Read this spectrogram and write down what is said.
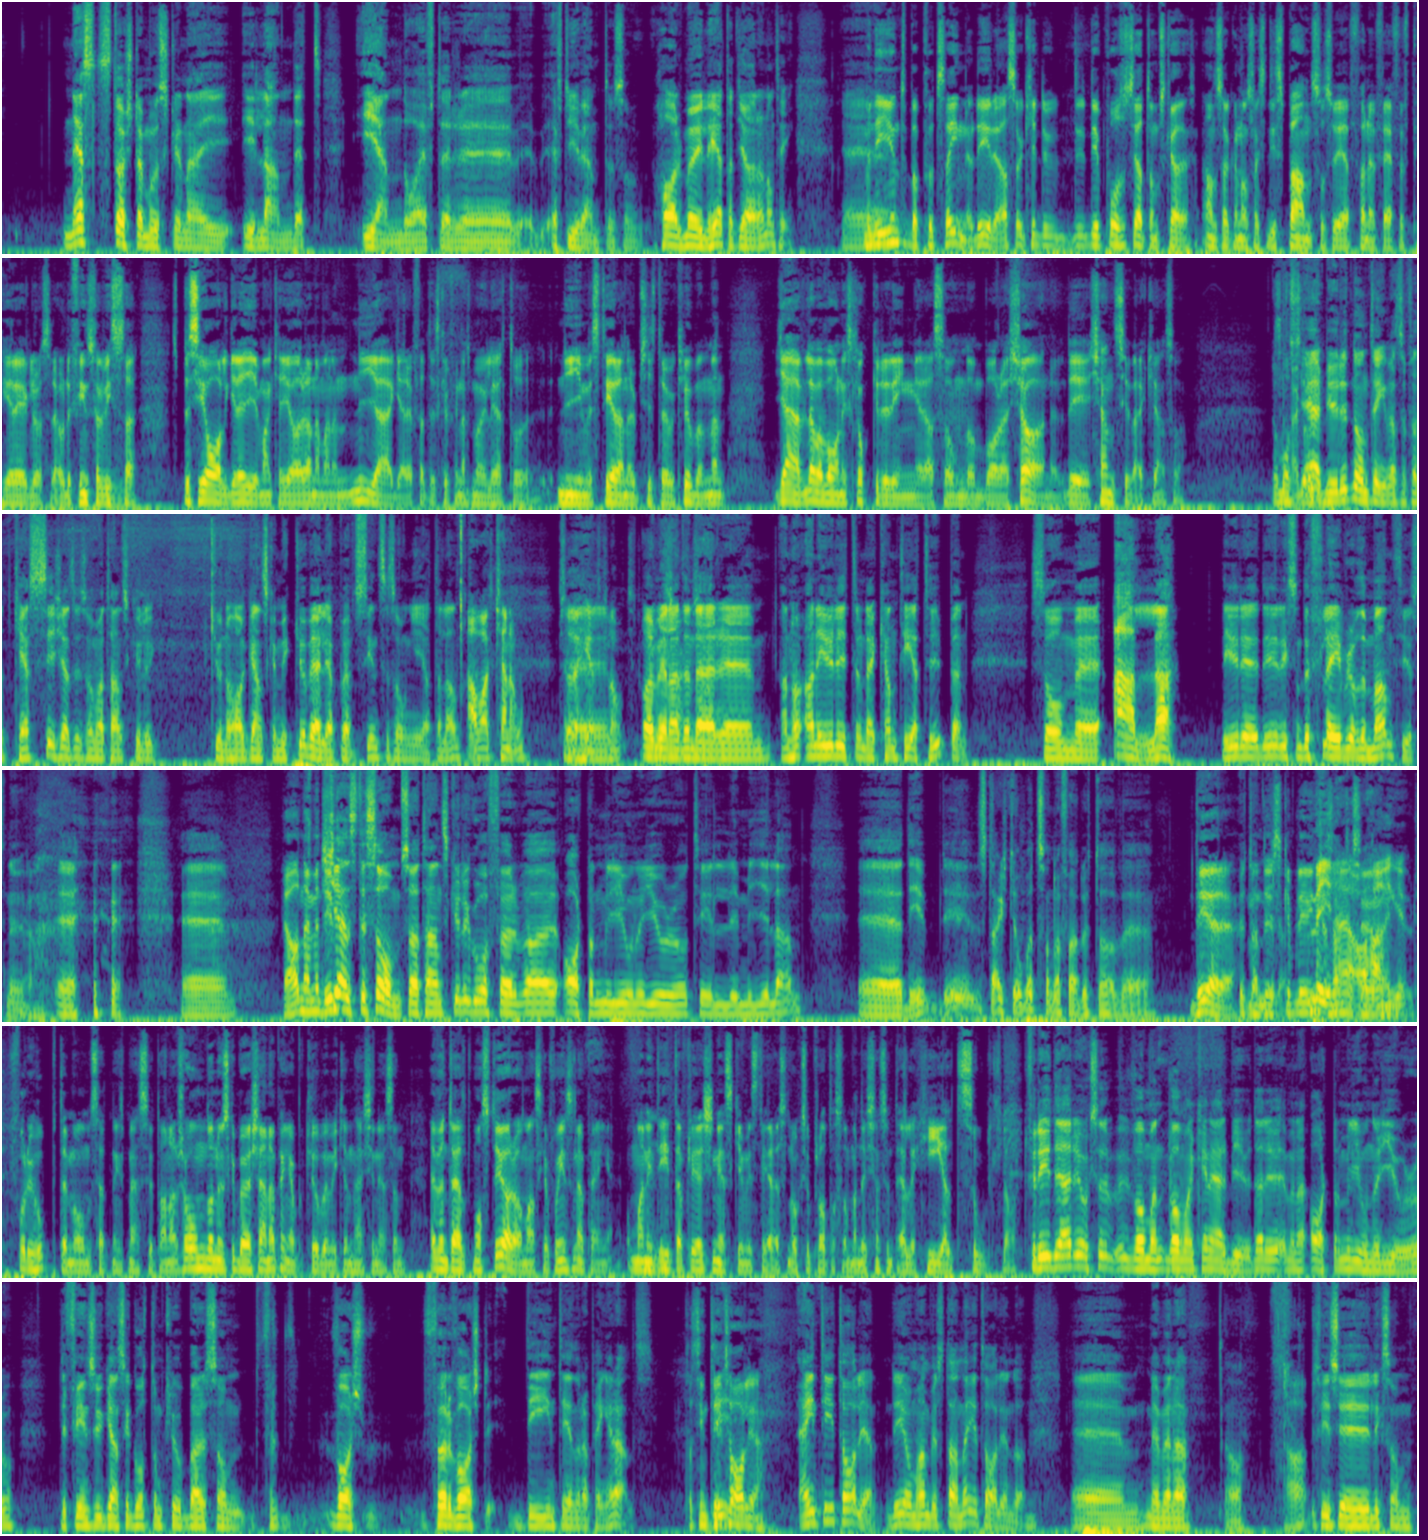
näst största musklerna i, i landet igen då efter, eh, efter Juventus och har möjlighet att göra någonting. Eh, Men det är ju inte bara putsa in nu, det är ju det. Alltså det, det påstås ju att de ska ansöka någon slags dispens hos Uefa nu för FFP-regler och sådär. Och det finns väl vissa specialgrejer man kan göra när man är en ny ägare för att det ska finnas möjlighet att nyinvestera när du precis tar över klubben. Men jävlar vad varningsklockor det ringer alltså om de bara kör nu. Det känns ju verkligen så. De måste ju erbjudit någonting, alltså för att Kessie känns det som att han skulle kunna ha ganska mycket att välja på efter sin säsong i Atalanta. Ja varit kanon. Så det helt Eh, klart. Och jag menar den där, eh, han, har- han är ju lite den där Kanté-typen Som eh, alla Det är ju det, det är liksom the flavor of the month just nu Eh, eh, Ja nej men det, Känns det som, så att han skulle gå för vad, 18 miljoner euro till Milan eh, det, är, det är starkt jobbat i sådana fall utav eh, det är det. Utan Men det ska bli Mina, intressant att se ja, herregud. de får ihop det med omsättningsmässigt. Annars om de nu ska börja tjäna pengar på klubben, vilket den här kinesen eventuellt måste göra om man ska få in sina pengar. Om man inte hittar fler kinesiska investerare som det också pratas om. Men det känns inte heller helt solklart. För det är där det är också vad man, vad man kan erbjuda. Det, är- jag menar 18 miljoner euro. Det finns ju ganska gott om klubbar som för vars, för vars det inte är några pengar alls. Fast inte i Italien. Nej inte i Italien. Det är om han vill stanna i Italien då. Eh, men jag menar, ja. Ja, Det finns ju liksom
